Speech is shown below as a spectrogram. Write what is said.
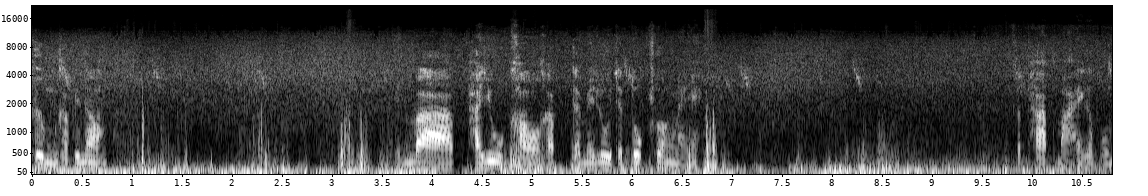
คึมๆครับพี่น้อง เห็นว่าพายุเขาครับ แต่ไม่รู้จะตกช่วงไหน สภาพหมายครับผม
